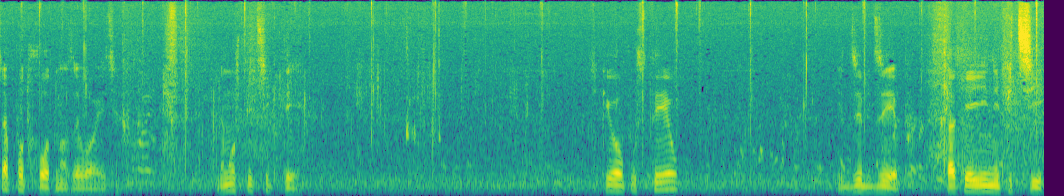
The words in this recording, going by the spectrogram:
Це подход називається. Не можеш підсікти. Тільки опустив і дзип-дзип. Так я її не підсік.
